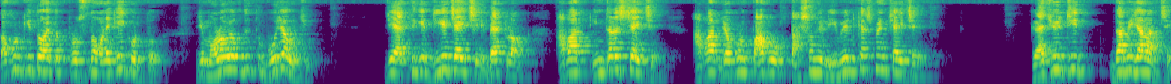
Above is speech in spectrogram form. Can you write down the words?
তখন কিন্তু হয়তো প্রশ্ন অনেকেই করতো, যে মলবাবুদের তো বোঝা উচিত, যে একদিকে ডিএ চাইছে ব্যাকলগ আবার ইন্টারেস্ট চাইছে আবার যখন পাবো, তার সঙ্গে লিভ এনক্যাশমেন্ট চাইছে গ্র্যাচুইটির দাবি জানাচ্ছে,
